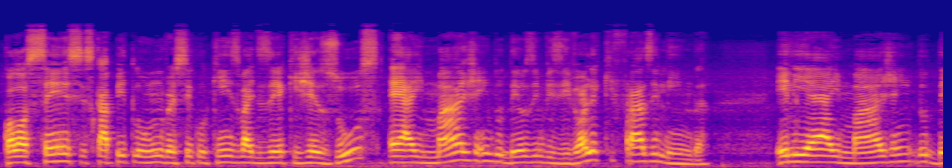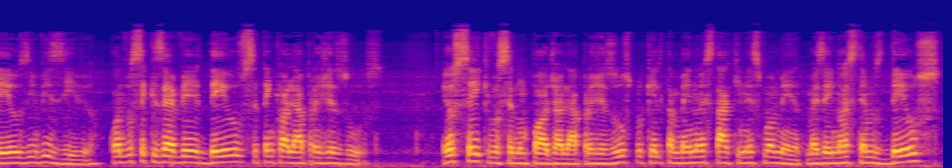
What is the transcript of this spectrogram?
Colossenses capítulo 1, versículo 15 vai dizer que Jesus é a imagem do Deus invisível. Olha que frase linda. Ele é a imagem do Deus invisível. Quando você quiser ver Deus, você tem que olhar para Jesus. Eu sei que você não pode olhar para Jesus porque ele também não está aqui nesse momento, mas aí nós temos Deus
